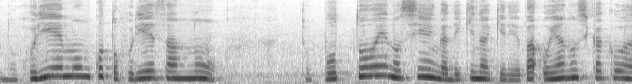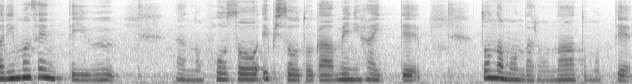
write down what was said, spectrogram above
の堀江門こと堀江さんの没頭への支援ができなければ親の資格はありませんっていうあの放送エピソードが目に入ってどんなもんだろうなと思って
